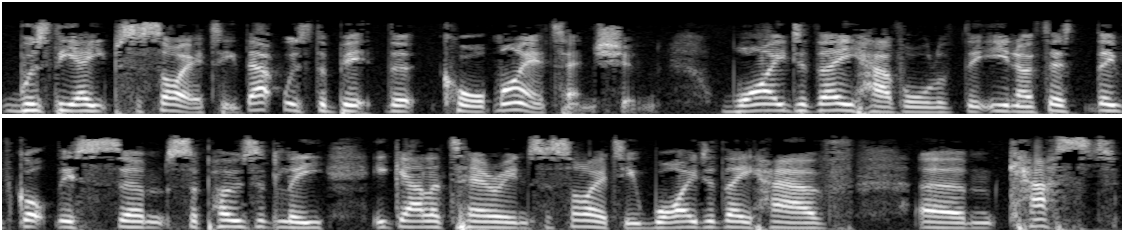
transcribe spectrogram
was the ape society. That was the bit that caught my attention. Why do they have all of the, you know, if they've got this um, supposedly egalitarian society, why do they have um, caste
